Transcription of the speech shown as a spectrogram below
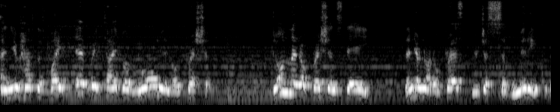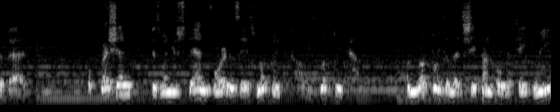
and you have to fight every type of wrong and oppression. Don't let oppression stay, then you're not oppressed, you're just submitting to the bad. Oppression is when you stand for it and say, it's not going to come, it's not going to happen. I'm not going to let shaitan overtake me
